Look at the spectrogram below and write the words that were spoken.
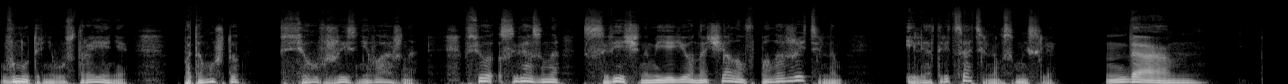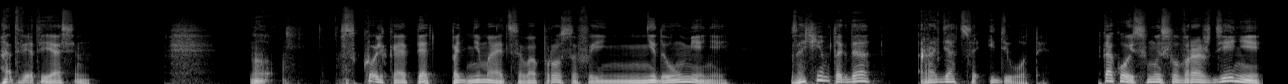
внутреннего устроения, потому что все в жизни важно, все связано с вечным ее началом в положительном или отрицательном смысле? Да, ответ ясен. Но сколько опять поднимается вопросов и недоумений. Зачем тогда родятся идиоты? Какой смысл в рождении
